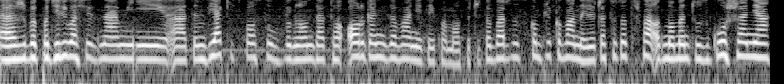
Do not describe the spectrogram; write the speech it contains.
e, żeby podzieliła się z nami e, tym, w jaki sposób wygląda to organizowanie tej pomocy. Czy to bardzo skomplikowane? Ile czasu to trwa od momentu zgłoszenia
